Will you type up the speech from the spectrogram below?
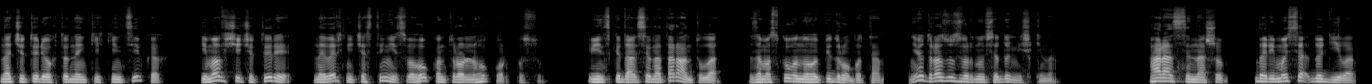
на чотирьох тоненьких кінцівках і мав ще чотири на верхній частині свого контрольного корпусу. Він скидався на тарантула, замаскованого під робота, і одразу звернувся до мішкіна. Гаразд, синашо, берімося до діла.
